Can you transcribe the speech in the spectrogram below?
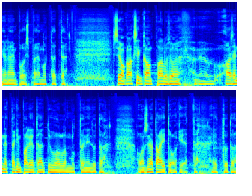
ja näin poispäin, mutta että se on kaksinkamppailu, se on asennettakin paljon täytyy olla, mutta niin tota, on siinä taitoakin, että et tota,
